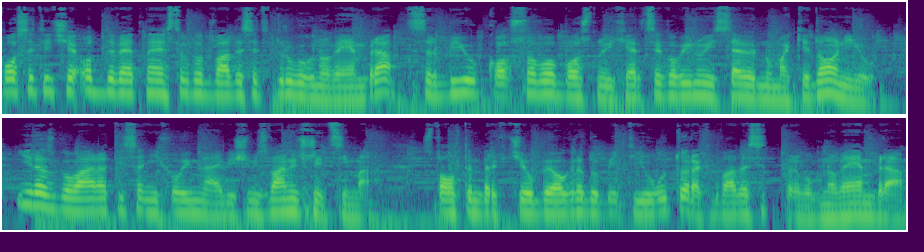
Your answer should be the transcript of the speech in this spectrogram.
posetit će od 19. do 22. novembra Srbiju, Kosovo, Bosnu i Hercegovinu i Severnu Makedoniju i razgovarati sa njihovim najvišim zvaničnicima. Stoltenberg će u Beogradu biti utorak 21. novembra.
